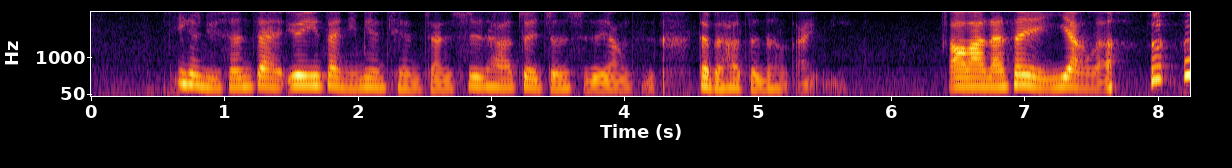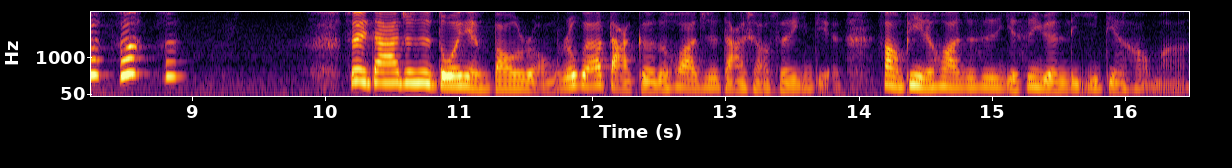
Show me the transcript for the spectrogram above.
一个女生在愿意在你面前展示她最真实的样子，代表她真的很爱你。好啦，男生也一样了，所以大家就是多一点包容。如果要打嗝的话，就是打小声一点；放屁的话，就是也是远离一点，好吗？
